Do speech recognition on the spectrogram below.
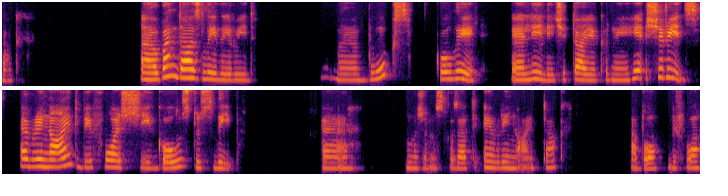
Е, When does Lily read е, books? Коли е, Лілі читає книги, she reads every night before she goes to sleep. Е, Можемо сказати every night, так? Або before.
